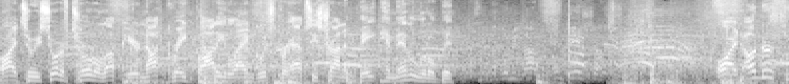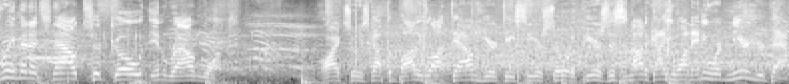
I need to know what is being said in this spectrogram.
All right, so he's sort of turtled up here. Not great body language. Perhaps he's trying to bait him in a little bit. All right, under three minutes now to go in round one. All right, so he's got the body locked down here, DC, or so it appears. This is not a guy you want anywhere near your back.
